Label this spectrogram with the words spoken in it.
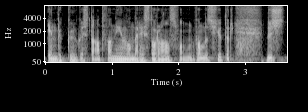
in de keuken staat van een van de restaurants van, van de schutter. Dus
